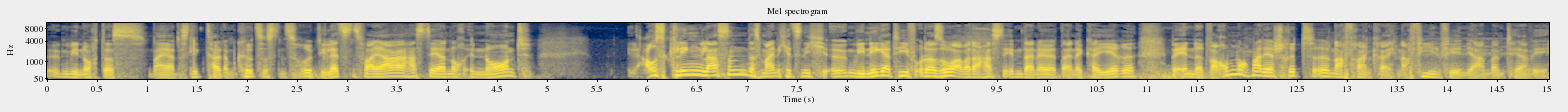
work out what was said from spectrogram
irgendwie noch das, naja, das liegt halt am kürzesten zurück. Die letzten zwei Jahre hast du ja noch in Nantes ausklingen lassen. Das meine ich jetzt nicht irgendwie negativ oder so, aber da hast du eben deine, deine Karriere beendet. Warum nochmal der Schritt äh, nach Frankreich, nach vielen, vielen Jahren beim THW?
